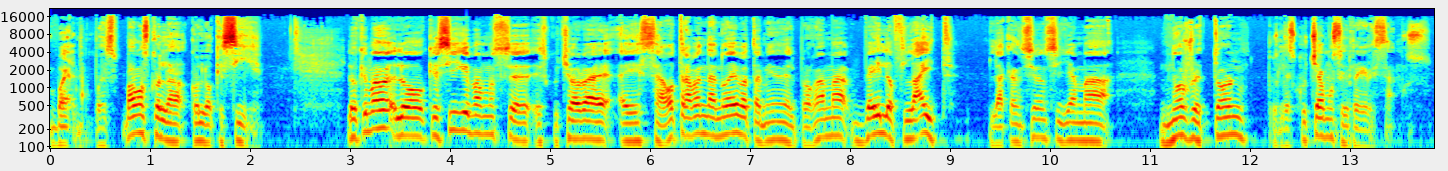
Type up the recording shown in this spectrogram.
bueno, pues vamos con lo que sigue. Lo que, lo que sigue vamos a escuchar ahora a esa otra banda nueva también en el programa, Veil of Light. La canción se llama No Return. Pues la escuchamos y regresamos.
